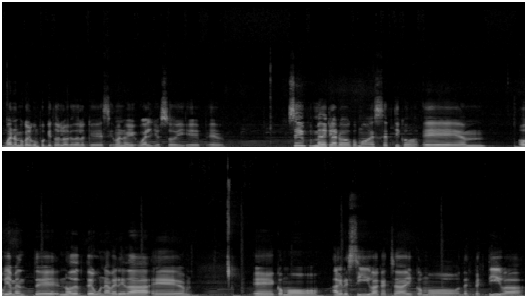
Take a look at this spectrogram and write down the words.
bueno, me cuelgo un poquito de lo, de lo que decía. Bueno, igual yo soy. Eh, eh, sí, me declaro como escéptico. Eh, obviamente, no desde una vereda como agresiva, ¿cachai? Como despectiva,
